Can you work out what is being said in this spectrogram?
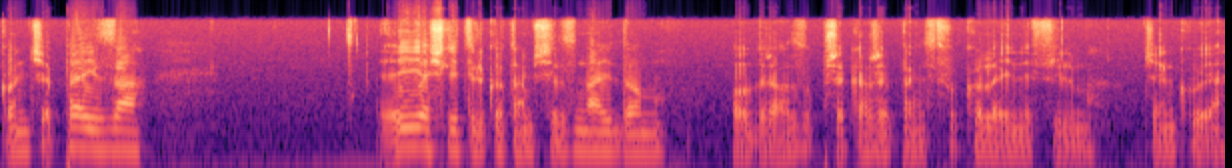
koncie Payza. Jeśli tylko tam się znajdą, od razu przekażę Państwu kolejny film. Dziękuję.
